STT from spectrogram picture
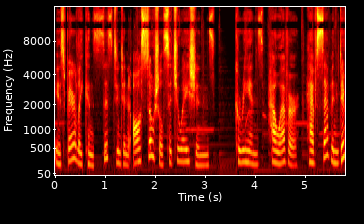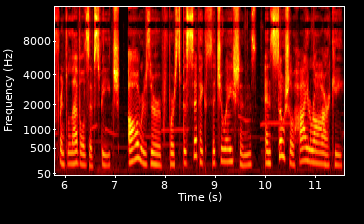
is fairly consistent in all social situations. Koreans, however, have seven different levels of speech, all reserved for specific situations and social hierarchy.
